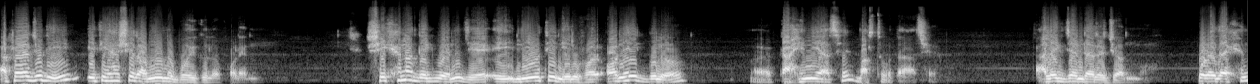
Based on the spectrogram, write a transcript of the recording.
আপনারা যদি ইতিহাসের অন্যান্য বইগুলো পড়েন, সেখানেও দেখবেন যে এই নিয়তি নির্ভর অনেকগুলো কাহিনী আছে, বাস্তবতা আছে। আলেকজান্ডারের জন্ম। পড়ে দেখেন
